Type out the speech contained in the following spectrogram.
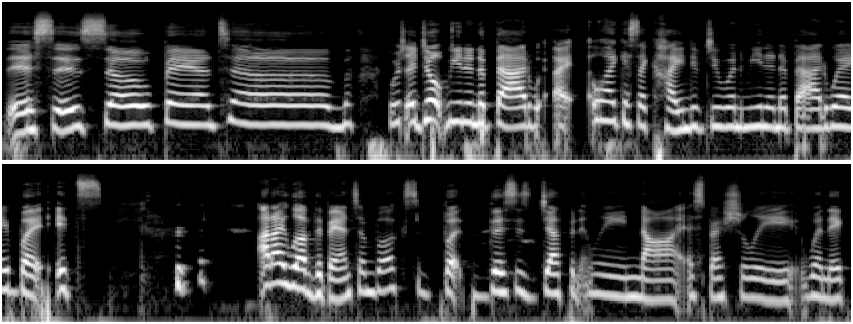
this is so bantam which i don't mean in a bad way I, well i guess i kind of do want to mean in a bad way but it's and i love the bantam books but this is definitely not especially when it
